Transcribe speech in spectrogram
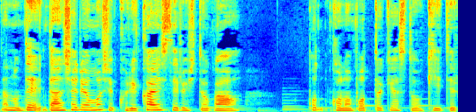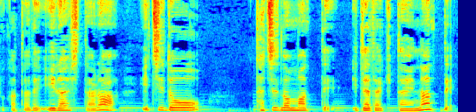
なので断捨離をもし繰り返してる人がこのポッドキャストを聞いてる方でいらしたら、一度立ち止まっていただきたいなって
